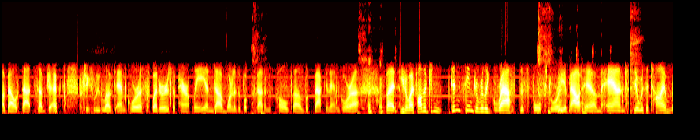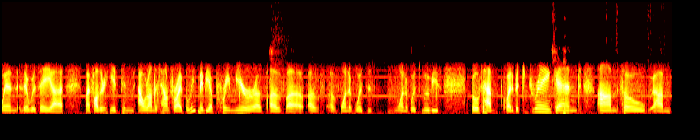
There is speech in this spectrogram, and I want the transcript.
about that subject. Particularly loved Angora sweaters apparently and um, one of the books about him is called uh, Look Back in Angora. But you know my father didn't didn't seem to really grasp this full story about him. And there was a time when there was a uh, my father and he had been out on the town for I believe maybe a premiere of of uh, of of one of Wood's one of Wood's movies. Both had quite a bit to drink, and um, so um,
